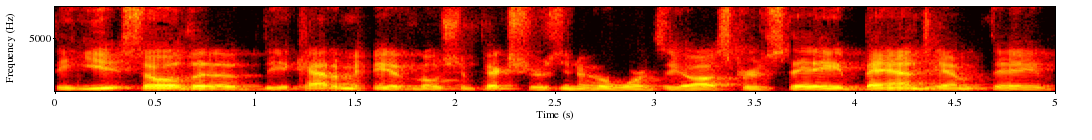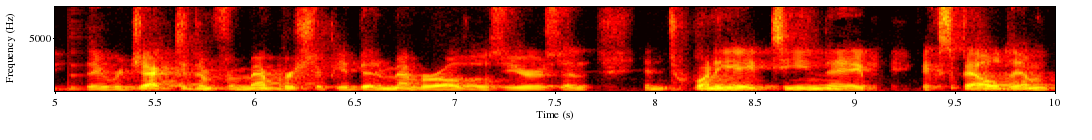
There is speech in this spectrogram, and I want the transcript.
The, so the the Academy of Motion Pictures, you know, who awards the Oscars, they banned him. They they rejected him from membership. He'd been a member all those years, and in 2018 they expelled him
